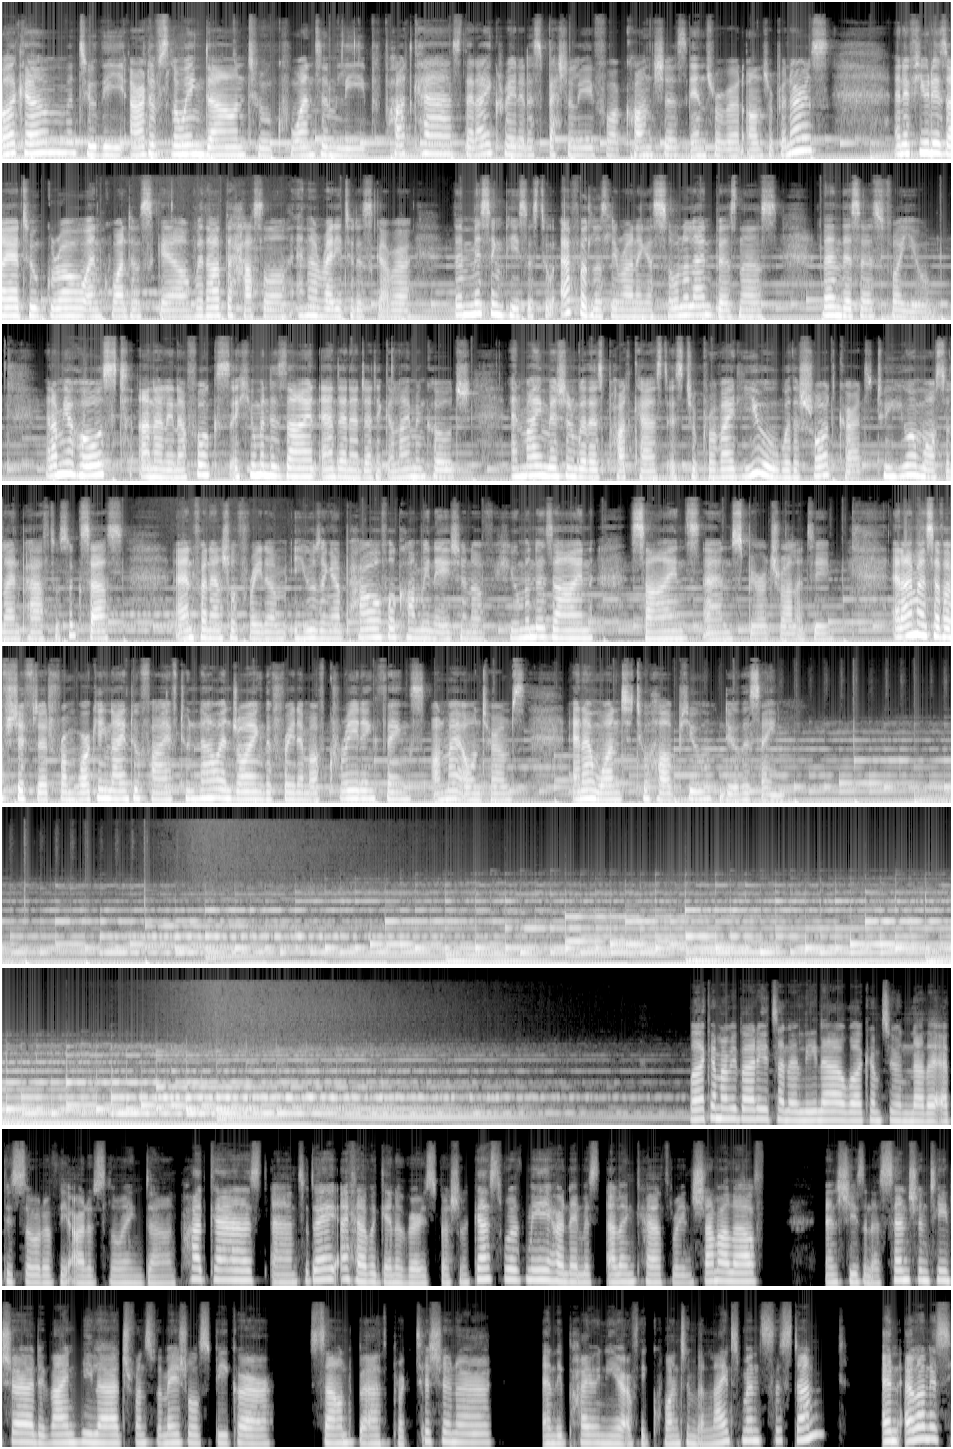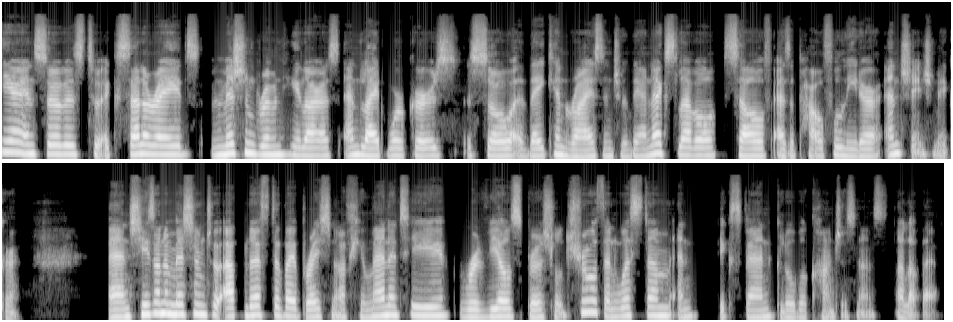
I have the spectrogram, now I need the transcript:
Welcome to the Art of Slowing Down to Quantum Leap podcast that I created especially for conscious introvert entrepreneurs. And if you desire to grow and quantum scale without the hustle and are ready to discover the missing pieces to effortlessly running a solo line business, then this is for you. And I'm your host, Analena Fuchs, a human design and energetic alignment coach. And my mission with this podcast is to provide you with a shortcut to your most aligned path to success and financial freedom using a powerful combination of human design, science, and spirituality. And I myself have shifted from working 9 to 5 to now enjoying the freedom of creating things on my own terms. And I want to help you do the same. Welcome, everybody. It's Analena. Welcome to another episode of the Art of Slowing Down podcast. And today I have again a very special guest with me. Her name is Ellyn Katherine Shamalov, and she's an ascension teacher, divine healer, transformational speaker, sound bath practitioner, and the pioneer of the quantum enlightenment system. And Ellyn is here in service to accelerate mission driven healers and light workers so they can rise into their next level self as a powerful leader and change maker. And she's on a mission to uplift the vibration of humanity, reveal spiritual truth and wisdom, and expand global consciousness. I love that.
